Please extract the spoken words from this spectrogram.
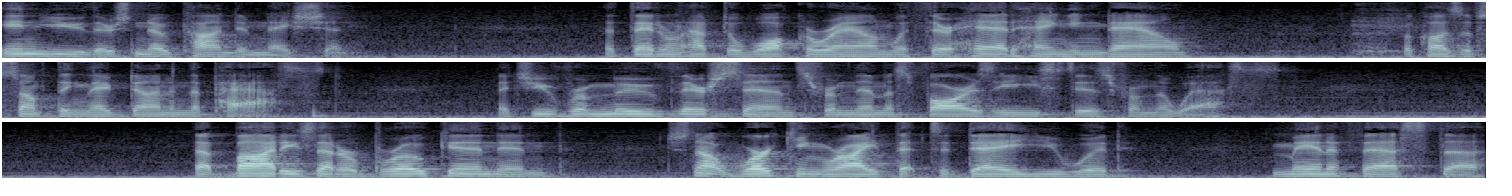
in you there's no condemnation, that they don't have to walk around with their head hanging down because of something they've done in the past, that you've removed their sins from them as far as the east is from the west. That bodies that are broken and just not working right, that today you would manifest the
